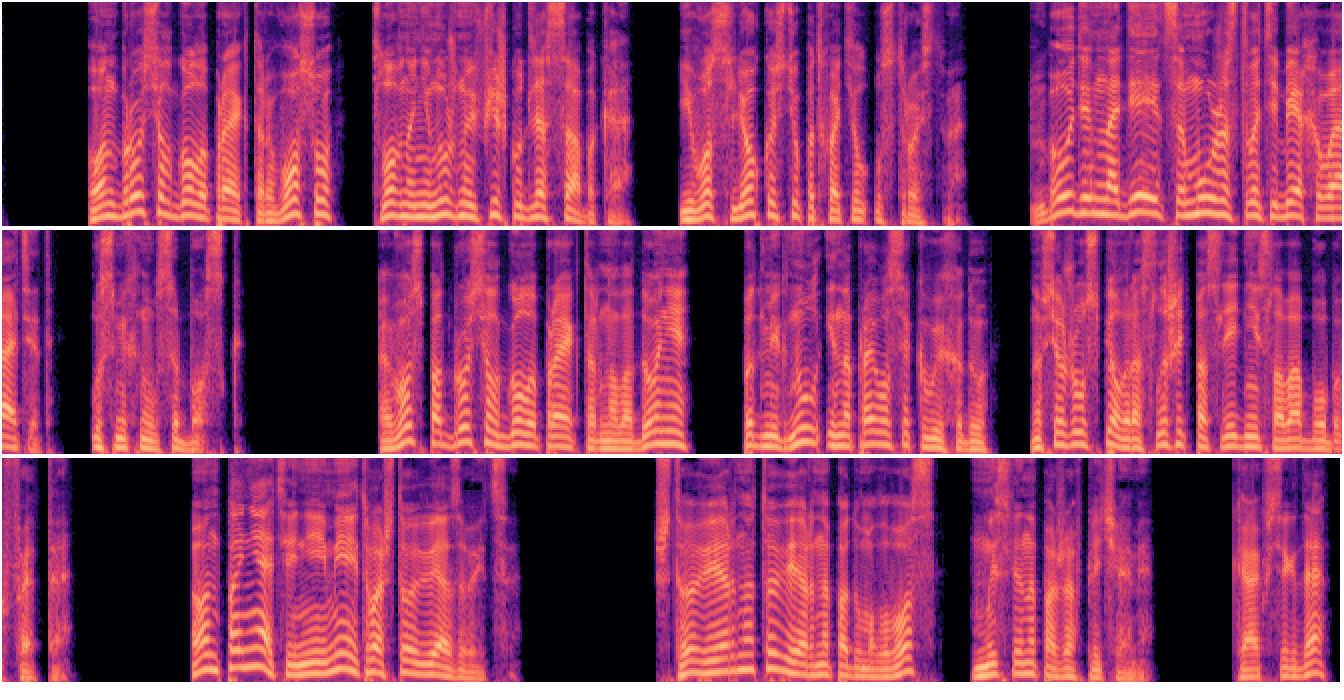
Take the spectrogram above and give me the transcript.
Он бросил голопроектор в осу, словно ненужную фишку для сабака. Его с легкостью подхватил устройство. «Будем надеяться, мужества тебе хватит», — усмехнулся Боск. Воз подбросил голопроектор на ладони, подмигнул и направился к выходу, но все же успел расслышать последние слова Боба Фетта. «Он понятия не имеет, во что ввязывается». «Что верно, то верно», — подумал Воз, мысленно пожав плечами. «Как всегда».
